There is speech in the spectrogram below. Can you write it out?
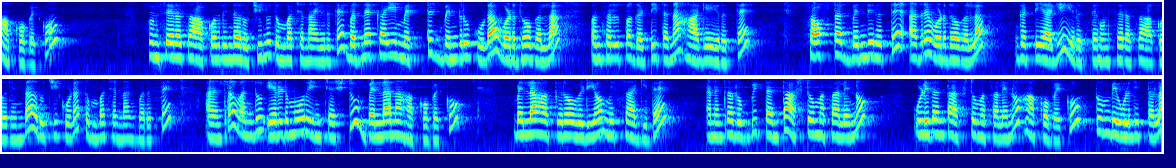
ಹಾಕ್ಕೋಬೇಕು. ಹುಣಸೆ ರಸ ಹಾಕೋದ್ರಿಂದ ರುಚಿನೂ ತುಂಬ ಚೆನ್ನಾಗಿರುತ್ತೆ. ಬದನೆಕಾಯಿ ಮೆತ್ತಗೆ ಬೆಂದರೂ ಕೂಡ ಒಡೆದೋಗಲ್ಲ, ಒಂದು ಸ್ವಲ್ಪ ಗಟ್ಟಿತನ ಹಾಗೇ ಇರುತ್ತೆ. ಸಾಫ್ಟಾಗಿ ಬೆಂದಿರುತ್ತೆ, ಆದರೆ ಒಡೆದೋಗಲ್ಲ. ಗಟ್ಟಿಯಾಗಿ ಇರುತ್ತೆ. ಹುಣಸೆ ರಸ ಹಾಕೋದ್ರಿಂದ ರುಚಿ ಕೂಡ ತುಂಬ ಚೆನ್ನಾಗಿ ಬರುತ್ತೆ. ಆನಂತರ ಒಂದು ಎರಡು ಮೂರು ಇಂಚಷ್ಟು ಬೆಲ್ಲನ ಹಾಕ್ಕೋಬೇಕು ಬೆಲ್ಲ ಹಾಕಿರೋ ವಿಡಿಯೋ ಮಿಸ್ ಆಗಿದೆ. ಆನಂತರ ರುಬ್ಬಿಟ್ಟಂಥ ಅಷ್ಟು ಮಸಾಲೆನೂ ಉಳಿದಂಥ ಅಷ್ಟು ಮಸಾಲೆನೂ ಹಾಕ್ಕೋಬೇಕು ತುಂಬಿ ಉಳಿದಿತ್ತಲ್ಲ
